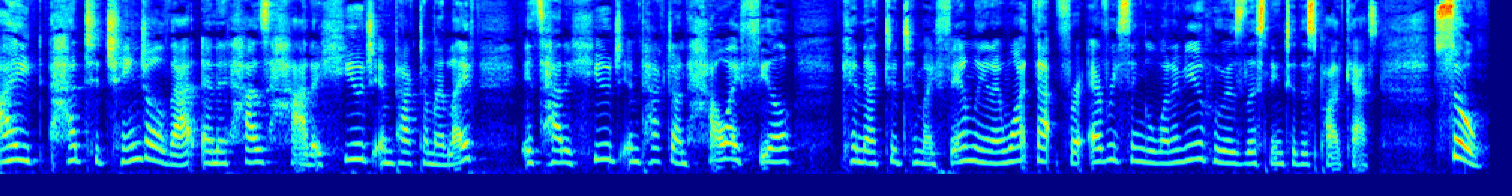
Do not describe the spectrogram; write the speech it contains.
I had to change all that, and it has had a huge impact on my life. It's had a huge impact on how I feel connected to my family. And I want that for every single one of you who is listening to this podcast. So,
